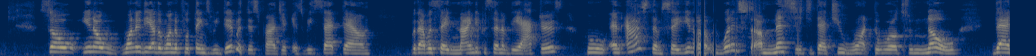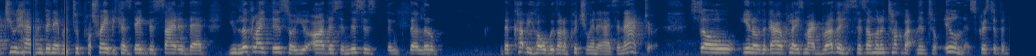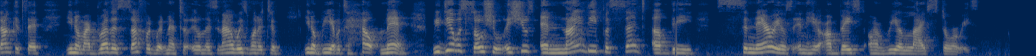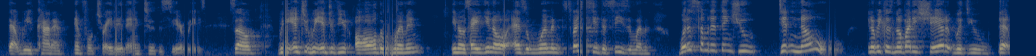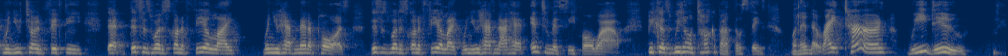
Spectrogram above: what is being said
So, you know, one of the other wonderful things we did with this project is we sat down with, I would say, 90% of the actors who and ask them, say, you know, what is a message that you want the world to know that you haven't been able to portray because they've decided that you look like this or you are this and this is the, the little the cubbyhole we're going to put you in as an actor. So, you know, the guy who plays my brother, he says, I want to talk about mental illness. Christopher Duncan said, you know, my brother suffered with mental illness and I always wanted to, you know, be able to help men. We deal with social issues and 90% of the scenarios in here are based on real life stories that we've kind of infiltrated into the series. So we inter- we interviewed all the women, you know, say, you know, as a woman, especially the seasoned women, what are some of the things you didn't know? you know, because nobody shared it with you that when you turn 50, that this is what it's going to feel like when you have menopause. This is what it's going to feel like when you have not had intimacy for a while, because we don't talk about those things. Well, in the right turn, we do.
